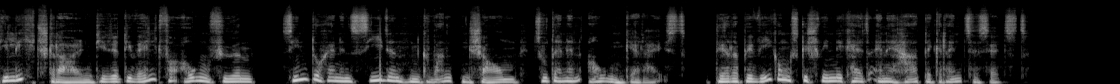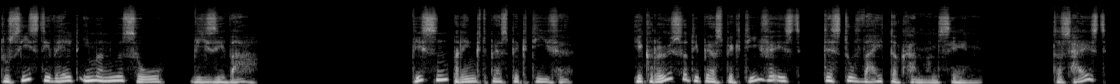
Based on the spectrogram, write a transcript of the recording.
Die Lichtstrahlen, die dir die Welt vor Augen führen, sind durch einen siedenden Quantenschaum zu deinen Augen gereist, derer Bewegungsgeschwindigkeit eine harte Grenze setzt. Du siehst die Welt immer nur so, wie sie war. Wissen bringt Perspektive. Je größer die Perspektive ist, desto weiter kann man sehen. Das heißt,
